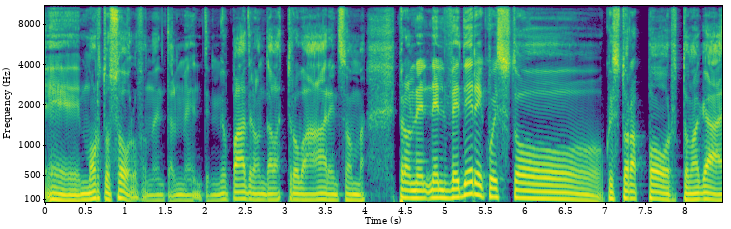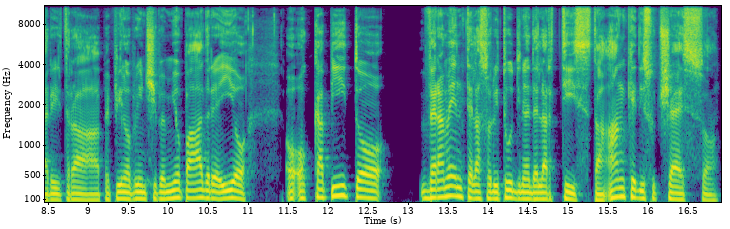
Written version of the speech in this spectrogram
è morto solo fondamentalmente. Mio padre lo andava a trovare, insomma. Però nel, nel vedere questo, questo, rapporto magari tra Peppino Principe e mio padre, io ho, ho capito veramente la solitudine dell'artista, anche di successo,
